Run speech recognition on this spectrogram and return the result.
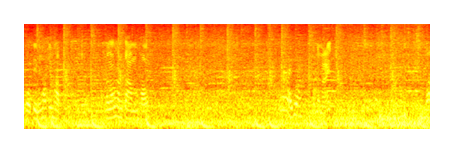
ปกติชอบกินผักเราต้องทำตามเขาไม่ไหวด้วยหน่อไม้ก็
